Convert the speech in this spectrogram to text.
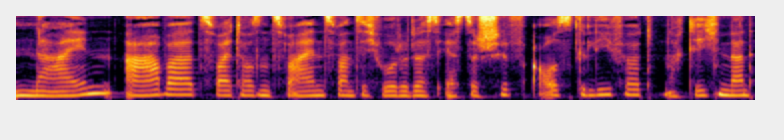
Nein, aber 2022 wurde das erste Schiff ausgeliefert nach Griechenland,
